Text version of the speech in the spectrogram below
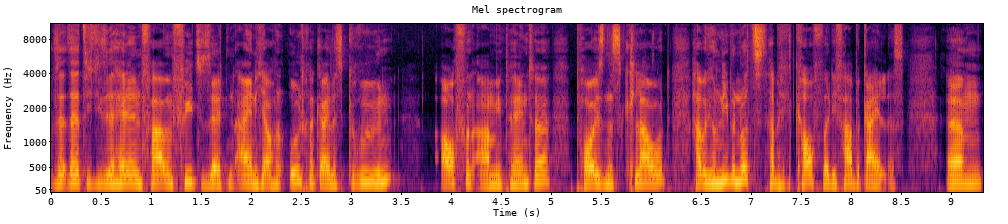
setze ich diese hellen Farben viel zu selten ein. Ich habe auch ein ultra geiles Grün, auch von Army Painter, Poisonous Cloud. Habe ich noch nie benutzt, habe ich gekauft, weil die Farbe geil ist. Ähm,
